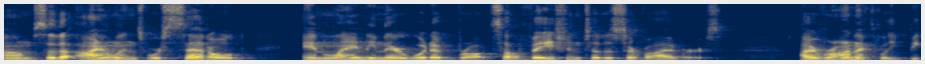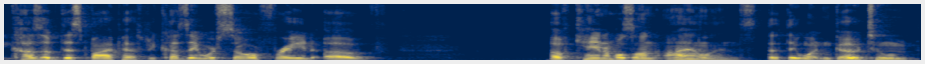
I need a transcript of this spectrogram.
Um, so the islands were settled, and landing there would have brought salvation to the survivors ironically, because of this bypass, because they were so afraid of of cannibals on islands that they wouldn't go to them,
